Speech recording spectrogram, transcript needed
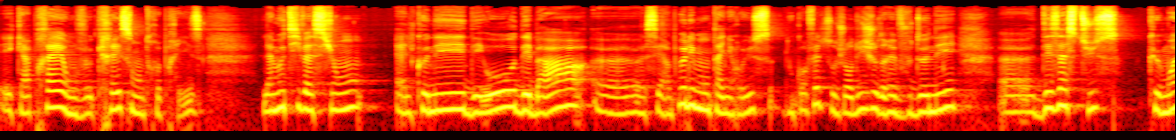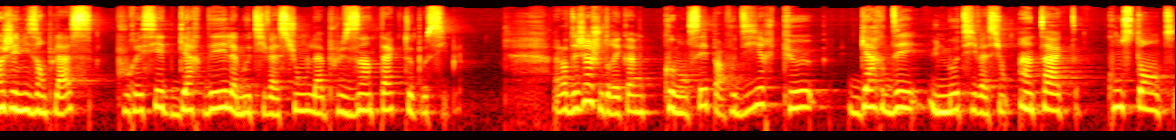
et qu'après on veut créer son entreprise, la motivation, elle connaît des hauts, des bas, euh, c'est un peu les montagnes russes. Donc en fait aujourd'hui je voudrais vous donner euh, des astuces que moi j'ai mises en place pour essayer de garder la motivation la plus intacte possible. Alors déjà je voudrais quand même commencer par vous dire que garder une motivation intacte, constante,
